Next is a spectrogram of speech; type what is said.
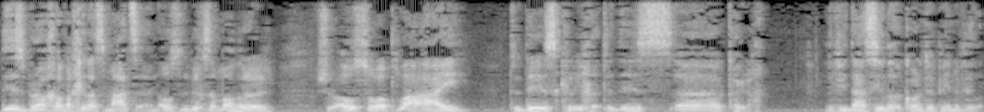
this bracha of achilas matzah and also the bichsa morer should also apply to this kricha, to this uh, koirach. Lefidas to the opinion of hilo.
